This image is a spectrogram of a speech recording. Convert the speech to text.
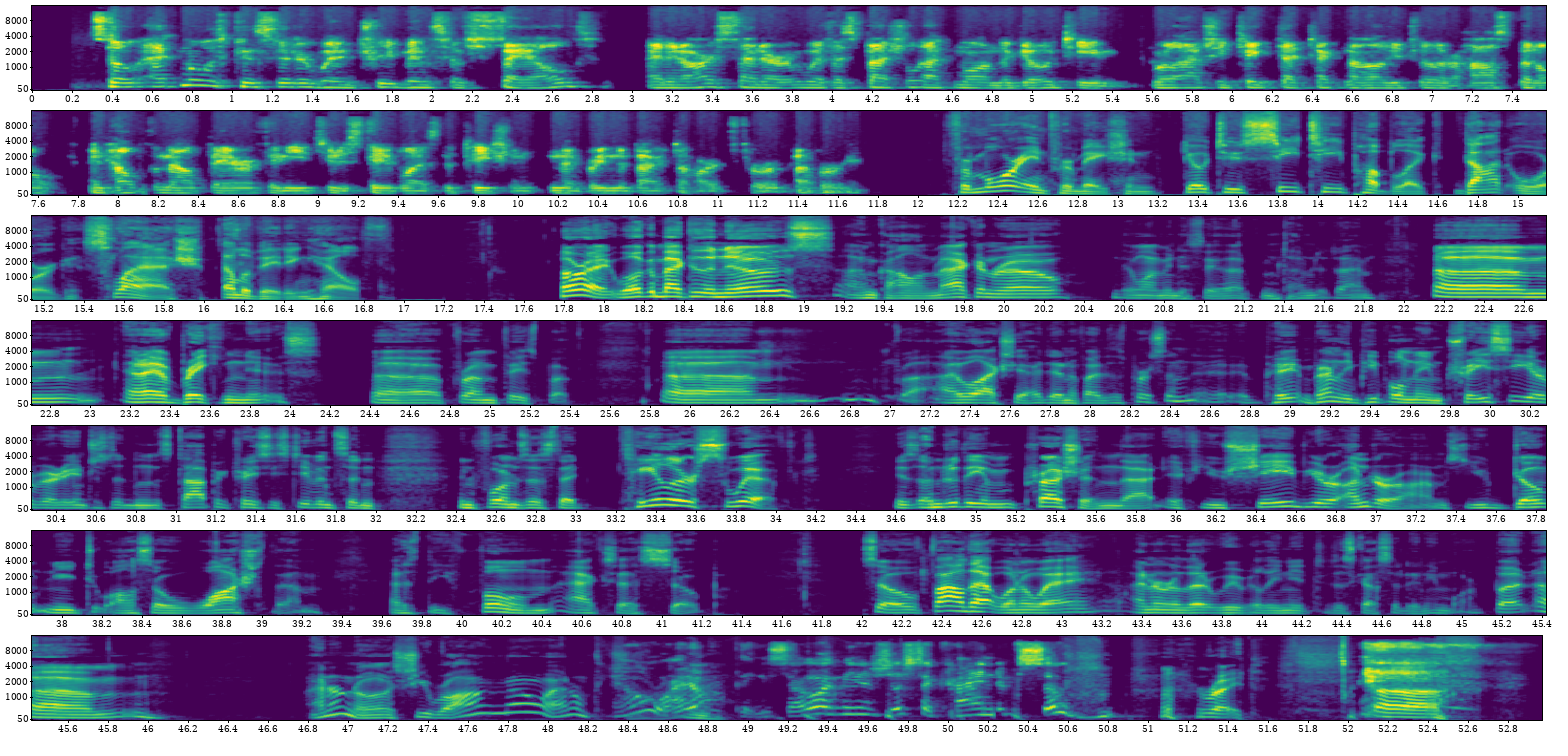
So ECMO is considered when treatments have failed. And in our center, with a special ECMO on the go team, we'll actually take that technology to their hospital and help them out there if they need to to stabilize the patient and then bring them back to heart for recovery. For more information, go to ctpublic.org slash elevating health. All right, welcome back to the nose. I'm Colin McEnroe. They want me to say that from time to time. Um, and I have breaking news uh, from Facebook. Um, I will actually identify this person. Apparently, people named Tracy are very interested in this topic. Tracy Stevenson informs us that Taylor Swift is under the impression that if you shave your underarms, you don't need to also wash them, as the foam acts as soap. So file that one away. I don't know that we really need to discuss it anymore. But um, I don't know. Is she wrong though? I don't think. No, I don't think so. I mean, it's just a kind of soap. right. Uh,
